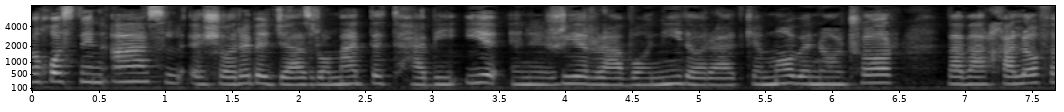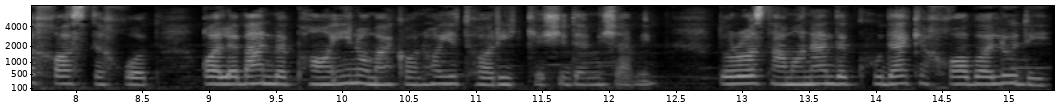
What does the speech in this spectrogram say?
نخستین اصل اشاره به جزر و مد طبیعی انرژی روانی دارد که ما به ناچار و برخلاف خواست خود غالبا به پایین و مکانهای تاریک کشیده می شویم. درست همانند کودک خوابالودی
